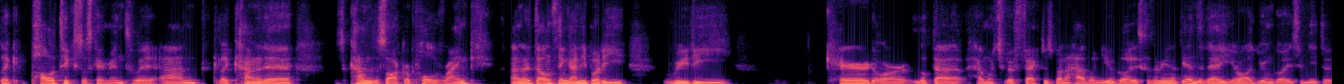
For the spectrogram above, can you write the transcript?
like politics just came into it, and like Canada, Canada soccer pulled rank, and I don't think anybody really cared or looked at how much of effect it was going to have on you guys. Because I mean, at the end of the day, you're all young guys who need to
